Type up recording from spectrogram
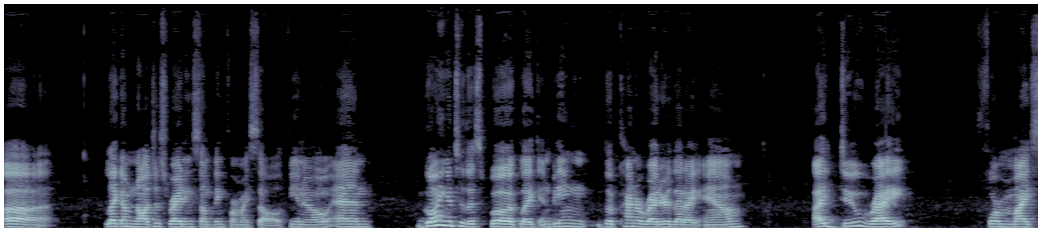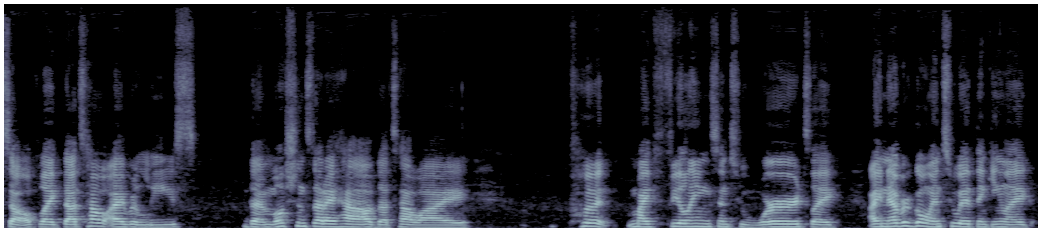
uh like I'm not just writing something for myself, you know? And going into this book like and being the kind of writer that I am, I do write for myself. Like that's how I release the emotions that I have. That's how I put my feelings into words. Like I never go into it thinking like,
